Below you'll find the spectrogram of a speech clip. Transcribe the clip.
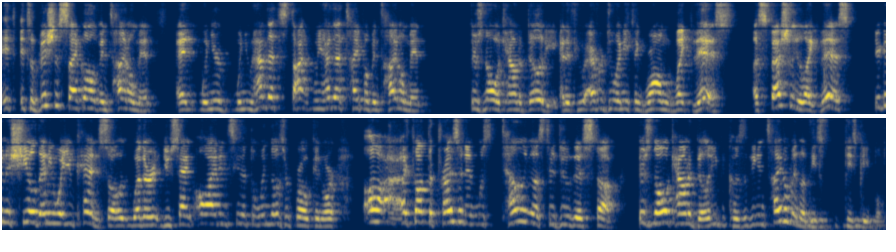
it, it's a vicious cycle of entitlement, and when you're when you have that style, when you have that type of entitlement, there's no accountability, and if you ever do anything wrong like this, especially like this. You're going to shield any way you can. So whether you're saying, "Oh, I didn't see that the windows are broken," or "Oh, I thought the president was telling us to do this stuff," there's no accountability because of the entitlement of these these people.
